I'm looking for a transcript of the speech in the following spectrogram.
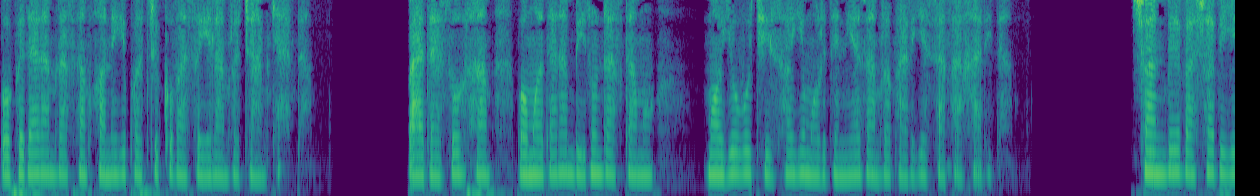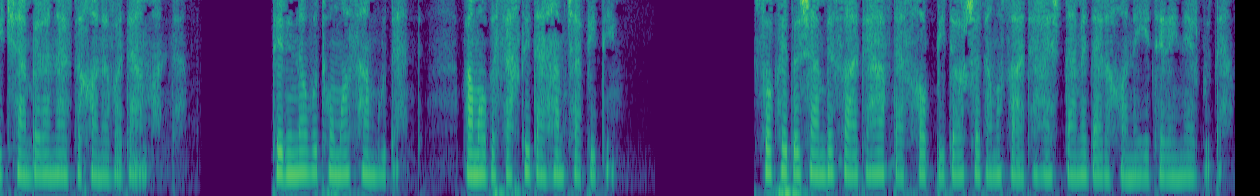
با پدرم رفتم خانه پاتریک و وسایلم را جمع کردم. بعد از ظهر هم با مادرم بیرون رفتم و مایو و چیزهای مورد نیازم را برای سفر خریدم. شنبه و شب یک شنبه را نزد خانواده ام ماندم. ترینا و توماس هم بودند و ما به سختی در هم چپیدیم. صبح دوشنبه ساعت هفت از خواب بیدار شدم و ساعت هشت دم در خانه ترینر بودم.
